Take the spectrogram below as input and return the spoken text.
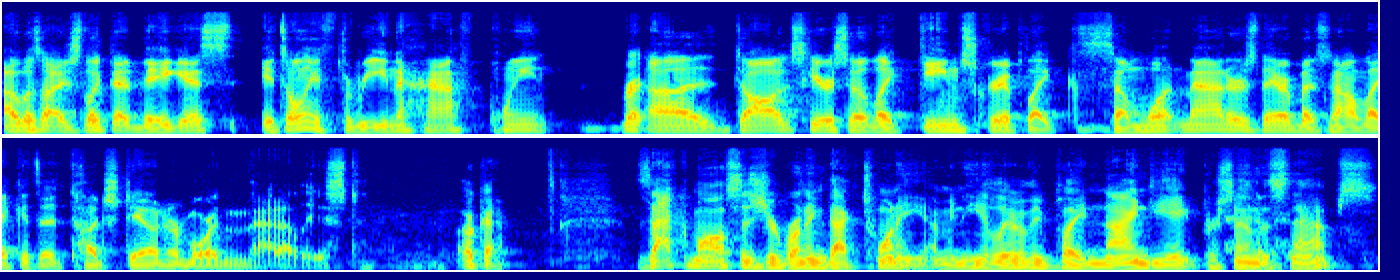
I was I just looked at Vegas. It's only three and a half point Right. uh dogs here. So like game script like somewhat matters there, but it's not like it's a touchdown or more than that at least. Okay. Zack Moss is your running back 20. I mean, he literally played 98% of the snaps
